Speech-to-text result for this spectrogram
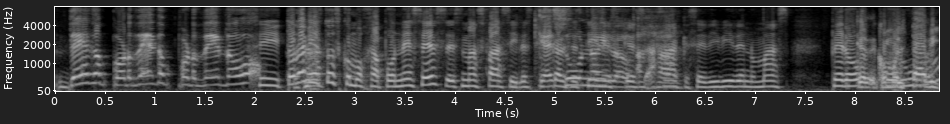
Dedo por dedo por dedo. Sí, todavía Ajá. estos como japoneses es más fácil, estos Que es uno y calcetines que, es- ajá. ajá, que se dividen nomás. Pero Que- como por el uno- tabi.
